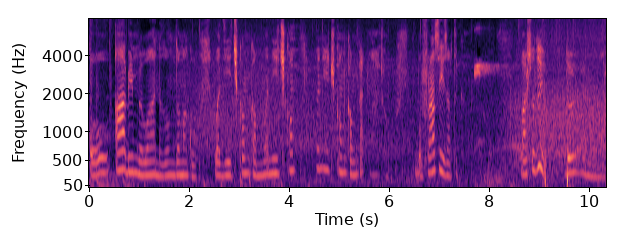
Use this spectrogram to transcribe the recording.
o abim mi var ne zonda mago. Vadi çıkam kam vani çıkam vani çıkam kam kat naco. Bu Fransa'yız artık. Başladı. Dövün onları.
